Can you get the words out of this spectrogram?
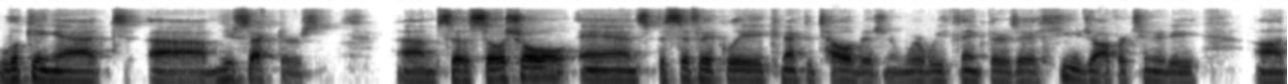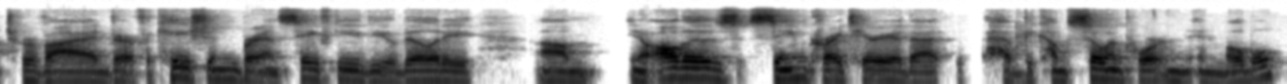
looking at um, new sectors. Um, so social and specifically connected television, where we think there's a huge opportunity uh, to provide verification, brand safety, viewability, um, you know all those same criteria that have become so important in mobile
